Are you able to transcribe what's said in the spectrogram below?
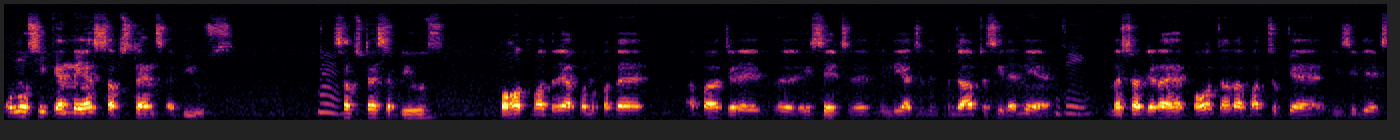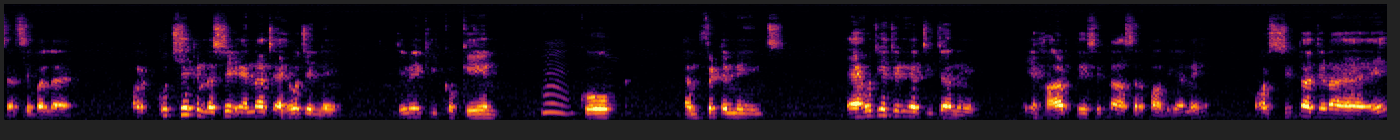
ਉਹਨੂੰ ਅਸੀਂ ਕਹਿੰਦੇ ਆ ਸਬਸਟੈਂਸ ਅਬਿਊਜ਼ ਸਬਸਟੈਂਸ ਅਬਿਊਜ਼ ਬਹੁਤ ਵੱਧ ਰਿਹਾ ਆਪਾਂ ਨੂੰ ਪਤਾ ਹੈ ਆਪਾਂ ਜਿਹੜੇ ਹਿੱਸੇ ਚ ਇੰਡੀਆ ਚ ਪੰਜਾਬ ਚ ਅਸੀਂ ਰਹਿੰਦੇ ਆ ਜੀ। ਨਸ਼ਾ ਜਿਹੜਾ ਹੈ ਬਹੁਤ ਜ਼ਿਆਦਾ ਵੱਧ ਚੁੱਕਿਆ ਹੈ ਈਜ਼ੀਲੀ ਐਕਸੈਸਿਬਲ ਹੈ। ਔਰ ਕੁਝ ਇੱਕ ਨਸ਼ੇ ਇਹਨਾਂ ਚ ਇਹੋ ਜਿਹੇ ਨੇ ਜਿਵੇਂ ਕਿ ਕੋਕੇਨ ਹੂੰ। ਕੋਕ ਐਮਫੀਟਾਮਿਨਸ ਇਹੋ ਜਿਹੀਆਂ ਜਿਹੜੀਆਂ ਚੀਜ਼ਾਂ ਨੇ ਇਹ ਹਾਰਟ ਤੇ ਸਿੱਧਾ ਅਸਰ ਪਾਉਂਦੀਆਂ ਨੇ। ਔਰ ਸਿੱਧਾ ਜਿਹੜਾ ਹੈ ਇਹ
